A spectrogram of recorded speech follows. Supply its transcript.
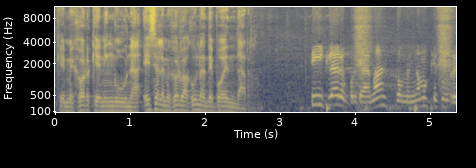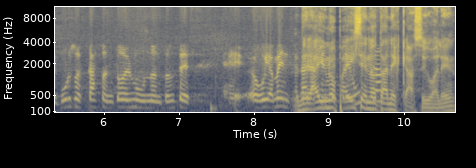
que mejor que ninguna. Esa es la mejor vacuna que te pueden dar. Sí, claro, porque además convengamos que es un recurso escaso en todo el mundo, entonces, eh, obviamente. Hay unos países no tan escasos igual, ¿eh?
